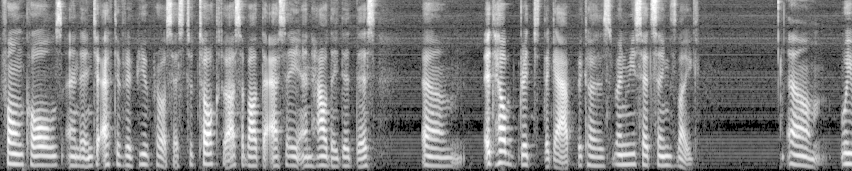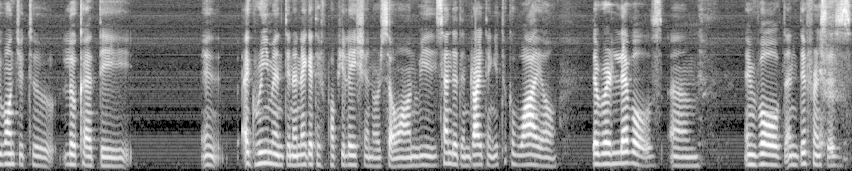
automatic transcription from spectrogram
phone calls and the interactive review process to talk to us about the assay and how they did this, um, it helped bridge the gap because when we said things like, um, we want you to look at the uh, agreement in a negative population or so on, we send it in writing. It took a while. There were levels um, involved and differences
